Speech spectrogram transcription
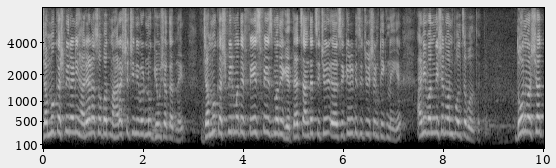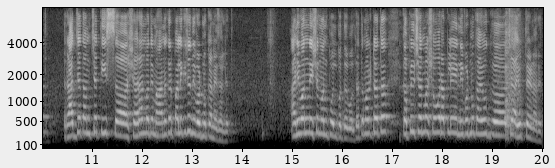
जम्मू काश्मीर आणि हरियाणासोबत महाराष्ट्राची निवडणूक घेऊ शकत नाहीत. जम्मू काश्मीरमध्ये फेज फेजमध्ये घेत आहेत सांगतात सिच्यु सिक्युरिटी सिच्युएशन ठीक नाही आहे आणि वन नेशन वन पोलचं बोलतात. दोन वर्षात राज्यात आमच्या तीस शहरांमध्ये महानगरपालिकेच्या निवडणुका नाही झाल्यात. आणि वन नेशन वन पोलबद्दल बोलतात. तर मला वाटतं आता कपिल शर्मा शोवर आपले निवडणूक आयोग चे आयुक्त येणार आहेत.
